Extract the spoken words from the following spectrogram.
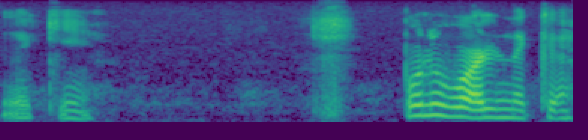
Які полювальники.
